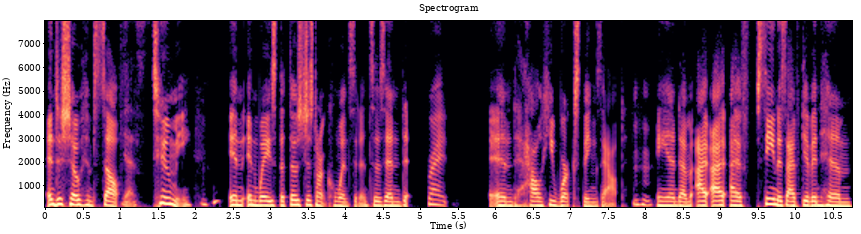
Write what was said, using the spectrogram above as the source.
and to show himself Yes. to me in in ways that those just aren't coincidences and Right. and how he works things out. Mm-hmm. And um, I, I I've seen as I've given him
